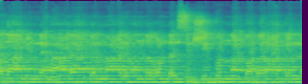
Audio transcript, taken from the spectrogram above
അദാമിന്റെ മാലാക്കന്മാർ വന്നുകൊണ്ട് ശിക്ഷിക്കുന്ന കബറാക്കല്ല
